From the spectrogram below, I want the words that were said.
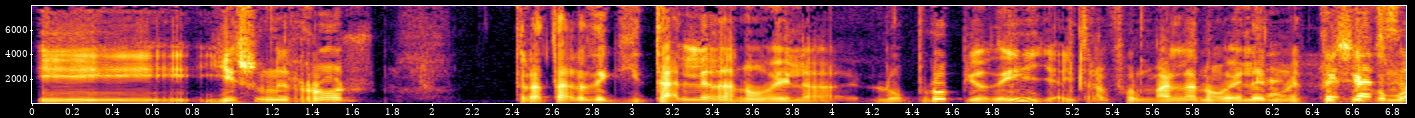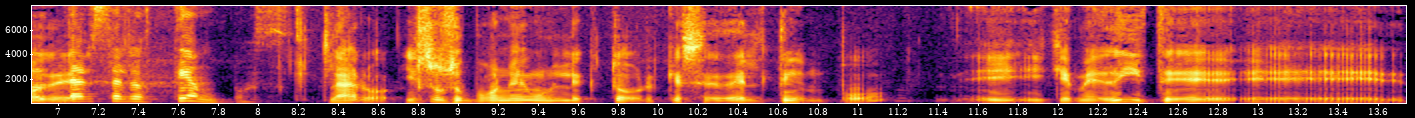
Y, es un error tratar de quitarle a la novela lo propio de ella y transformar la novela en una especie como de... darse los tiempos. Claro, y eso supone un lector que se dé el tiempo y, que medite eh,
